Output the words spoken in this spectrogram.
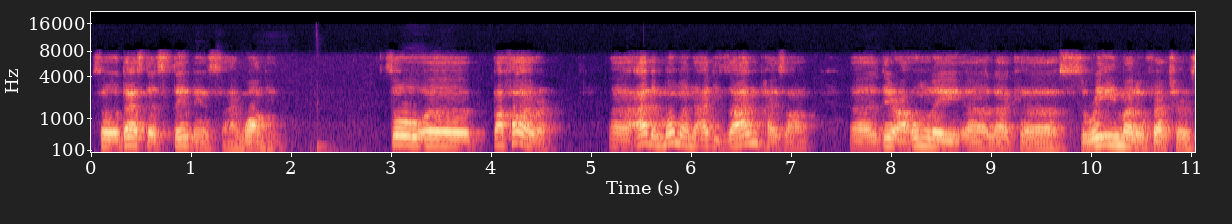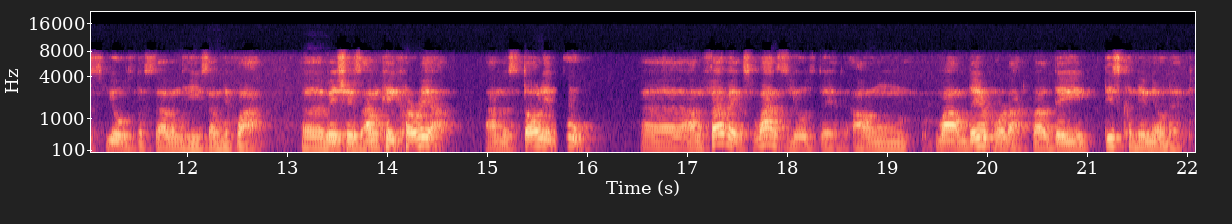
So that's the stiffness I wanted. So, uh, but however, uh, at the moment I design Python, uh, there are only uh, like three manufacturers use the 7075, which is MK Korea and Solid. And Fivics once used it on one of their product, but they discontinued it.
